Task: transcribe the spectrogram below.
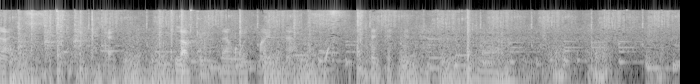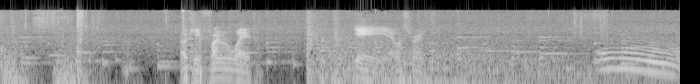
nuts. Blocking them with my nuts. Okay, final wave. Yay, I was right. Ooh.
